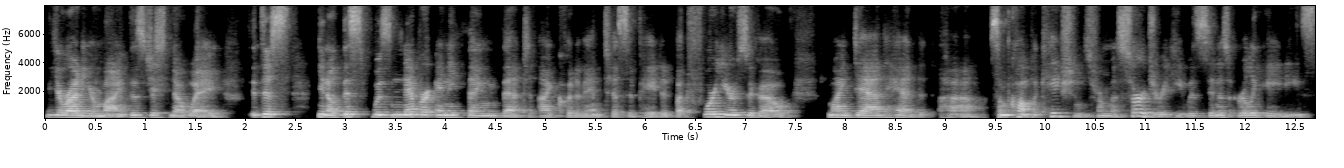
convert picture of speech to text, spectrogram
you're out of your mind. There's just no way. This, you know, this was never anything that I could have anticipated. But four years ago, my dad had uh, some complications from a surgery. He was in his early 80s,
